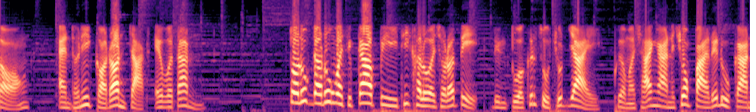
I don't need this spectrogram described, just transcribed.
2. แอนโทนี กอร์ดอนจากเอเวอร์ตัน ตัวลูกดาวรุ่งวัย 19 ปีที่คาร์โลอันเชลติ ดึงตัวขึ้นสู่ชุดใหญ่ เพื่อมาใช้งานในช่วงปลายฤดูกาล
